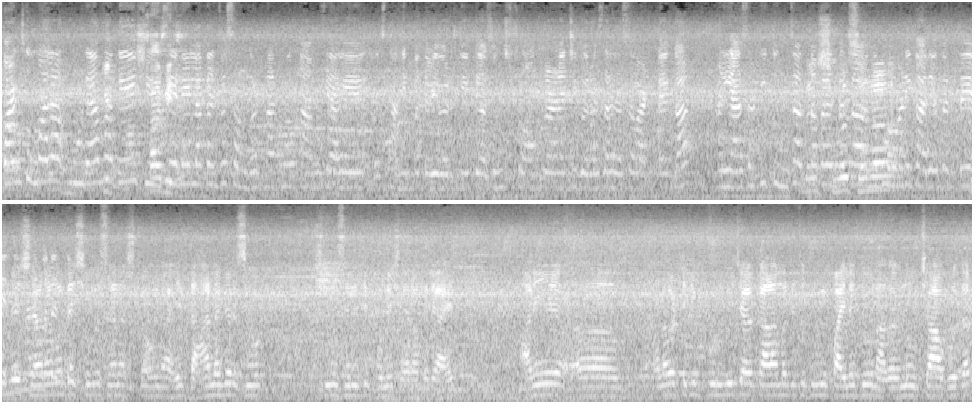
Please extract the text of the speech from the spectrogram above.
पण तुम्हाला पुण्यामध्ये शिवसेनेला त्यांचं संघटनात्मक काम जे आहे स्थानिक पातळीवरती ते अजून स्ट्रॉंग करण्याची गरज आहे असं वाटतंय का? आणि यासाठी तुमचा शिवसेना- अनुभव आणि कार्यकर्ते पुणे शहरामध्ये? शिवसेना स्ट्रॉंग आहे. दहा नगरसेवक शिवसेनेचे पुणे शहरामध्ये आहेत. आणि मला वाटतं की पूर्वीच्या काळामध्ये तर तुम्ही पाहिलं दोन हजार नऊच्या अगोदर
